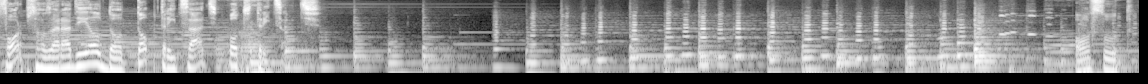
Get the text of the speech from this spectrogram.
Forbes ho zaradil do top 30 pod 30. Osud,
